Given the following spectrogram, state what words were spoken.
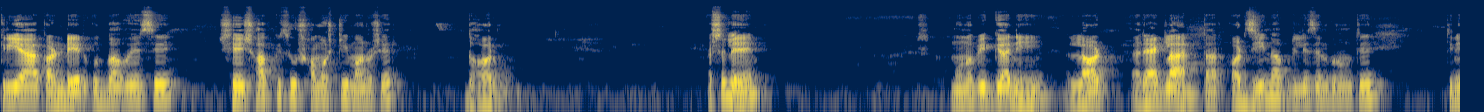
ক্রিয়াকাণ্ডের উদ্ভব হয়েছে, সেই সব কিছুর সমষ্টি মানুষের ধর্ম। আসলে মনোবিজ্ঞানী লর্ড র্যাগলান তার অরিজিন অফ রিলিজন গ্রন্থে তিনি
